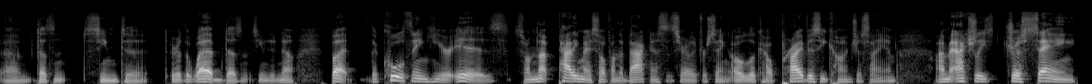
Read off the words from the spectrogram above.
um, doesn't seem to, or the web doesn't seem to know. But the cool thing here is, so I'm not patting myself on the back necessarily for saying, "Oh, look how privacy conscious I am." I'm actually just saying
